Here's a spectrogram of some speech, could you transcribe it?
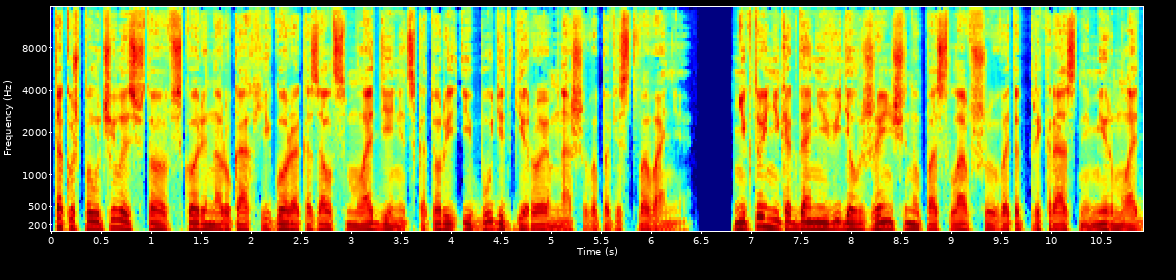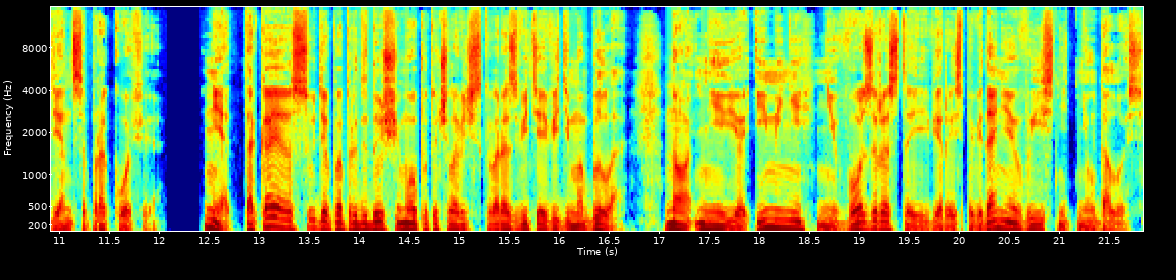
Так уж получилось, что вскоре на руках Егора оказался младенец, который и будет героем нашего повествования. Никто и никогда не видел женщину, пославшую в этот прекрасный мир младенца Прокофия. Нет, такая, судя по предыдущему опыту человеческого развития, видимо, была, но ни ее имени, ни возраста и вероисповедания выяснить не удалось.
